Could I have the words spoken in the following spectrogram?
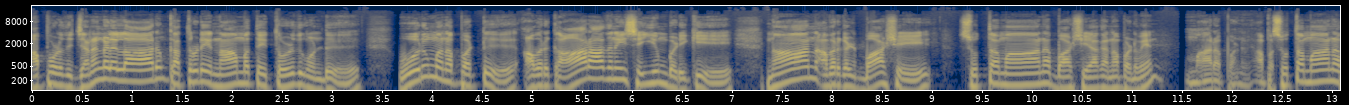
அப்பொழுது ஜனங்கள் எல்லாரும் கத்தருடைய நாமத்தை தொழுது கொண்டு ஒருமனப்பட்டு அவருக்கு ஆராதனை செய்யும்படிக்கு நான் அவர்கள் பாஷை சுத்தமான பாஷையாக என்ன பண்ணுவேன்? மாற பண்ணுவேன். அப்போ சுத்தமான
